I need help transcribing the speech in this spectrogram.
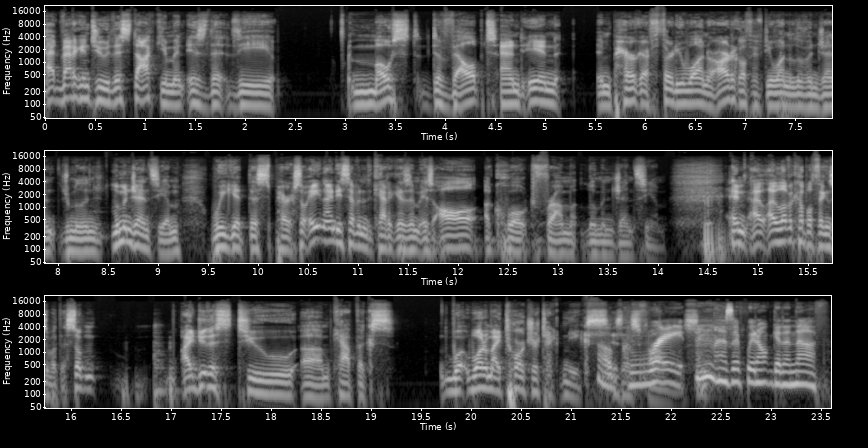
at Vatican II. This document is the the most developed, and in in paragraph 31 or article 51 of Lumen, Gen, Lumen Gentium, we get this paragraph. So 897 of the Catechism is all a quote from Lumen Gentium. And I, I love a couple things about this. So I do this to um, Catholics. One of my torture techniques Oh, is as great. follows. As if we don't get enough.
